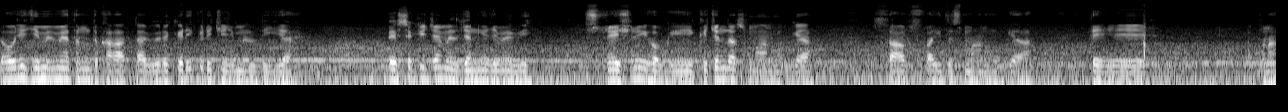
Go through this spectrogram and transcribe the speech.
ਲੋ ਜੀ, ਜਿਵੇਂ ਮੈਂ ਤੁਹਾਨੂੰ ਦਿਖਾਤਾ ਵੀ ਉਰੇ ਕਿਹੜੀ ਕਿਹੜੀ ਚੀਜ਼ ਮਿਲਦੀ ਆ। ਬੇਸਿਕ ਚੀਜ਼ਾਂ ਮਿਲ ਜਾਂਦੀਆਂ, ਜਿਵੇਂ ਵੀ ਸਟੇਸ਼ਨਰੀ ਹੋ ਗਈ ਕਿਚਨ ਦਾ ਸਮਾਨ ਹੋ ਗਿਆ। ਸਾਫ਼ ਸਫ਼ਾਈ ਦਾ ਸਮਾਨ ਹੋ ਗਿਆ ਤੇ ਆਪਣਾ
